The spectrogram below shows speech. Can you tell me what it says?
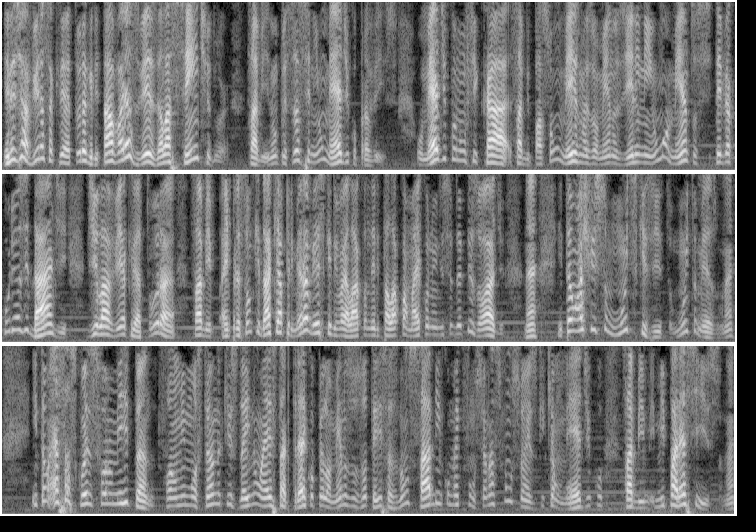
Eles já viram essa criatura gritar várias vezes, ela sente dor, sabe? Não precisa ser nenhum médico para ver isso. O médico não ficar, sabe, passou um mês mais ou menos e ele em nenhum momento teve a curiosidade de ir lá ver a criatura, sabe? A impressão que dá é que é a primeira vez que ele vai lá quando ele tá lá com a Michael no início do episódio, né? Então eu acho isso muito esquisito, muito mesmo, né? Então essas coisas foram me irritando, foram me mostrando que isso daí não é Star Trek, ou pelo menos os roteiristas não sabem como é que funcionam as funções, o que, que é um médico, sabe? Me parece isso, né?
